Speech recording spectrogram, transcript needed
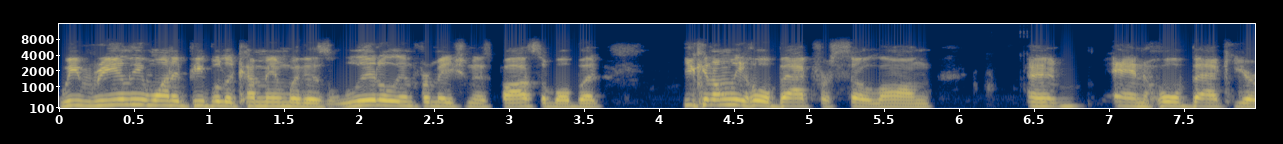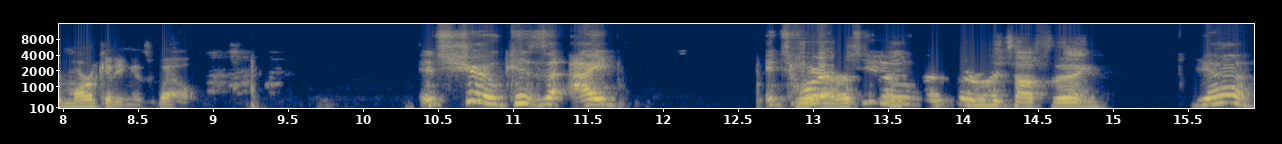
we really wanted people to come in with as little information as possible, but you can only hold back for so long and and hold back your marketing as well. It's true because I, it's Yeah, hard that's, that's to, a really tough thing. yeah.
